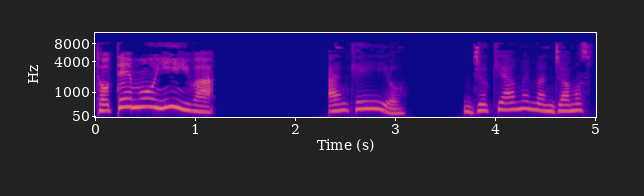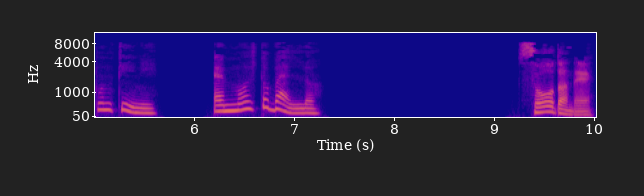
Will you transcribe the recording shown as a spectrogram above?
とてもいいわ。Anche io. Giochiamo e mangiamo spuntini. È molto bello. そうだね。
